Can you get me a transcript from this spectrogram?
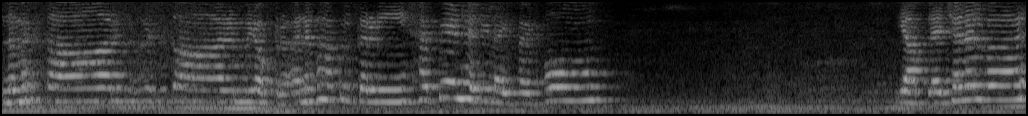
नमस्कार नमस्कार मी doctor Anagha Kulkarni. Happy and healthy life at home या आपल्या चॅनलवर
